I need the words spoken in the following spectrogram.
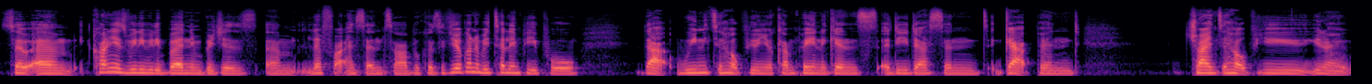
so um kanye is really really burning bridges um left right and center because if you're going to be telling people that we need to help you in your campaign against adidas and gap and trying to help you, you know,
